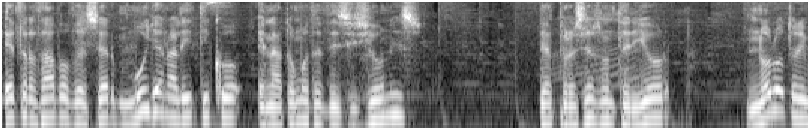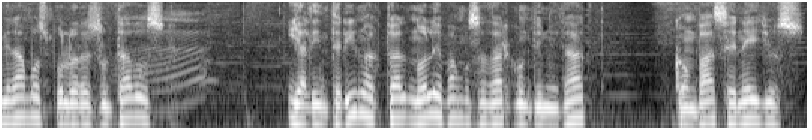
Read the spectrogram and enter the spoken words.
He tratado de ser muy analítico en la toma de decisiones del proceso anterior. No lo terminamos por los resultados y al interino actual no le vamos a dar continuidad con base en ellos.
